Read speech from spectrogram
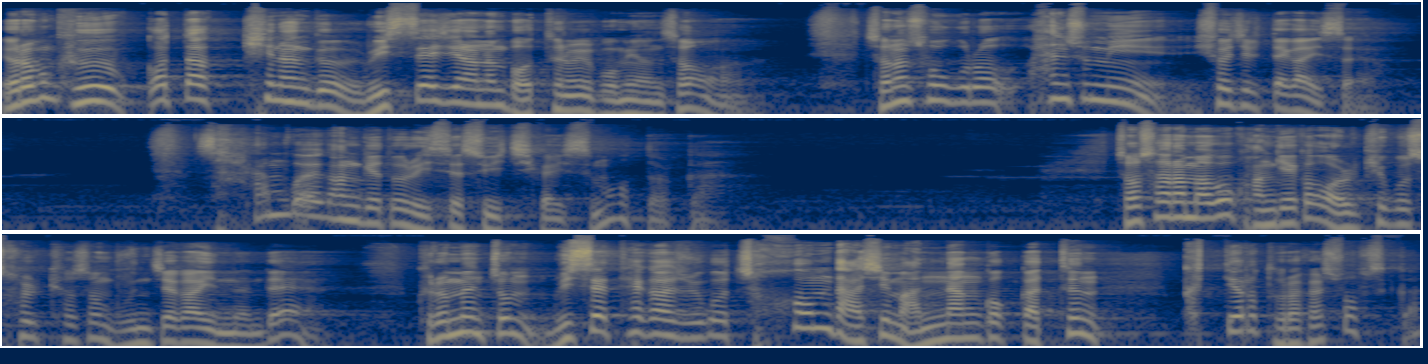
여러분 그 껐다 키는 그 리셋이라는 버튼을 보면서 저는 속으로 한숨이 쉬어질 때가 있어요. 사람과의 관계도 리셋 스위치가 있으면 어떨까? 저 사람하고 관계가 얽히고 설켜서 문제가 있는데 그러면 좀 리셋해가지고 처음 다시 만난 것 같은 그때로 돌아갈 수 없을까?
